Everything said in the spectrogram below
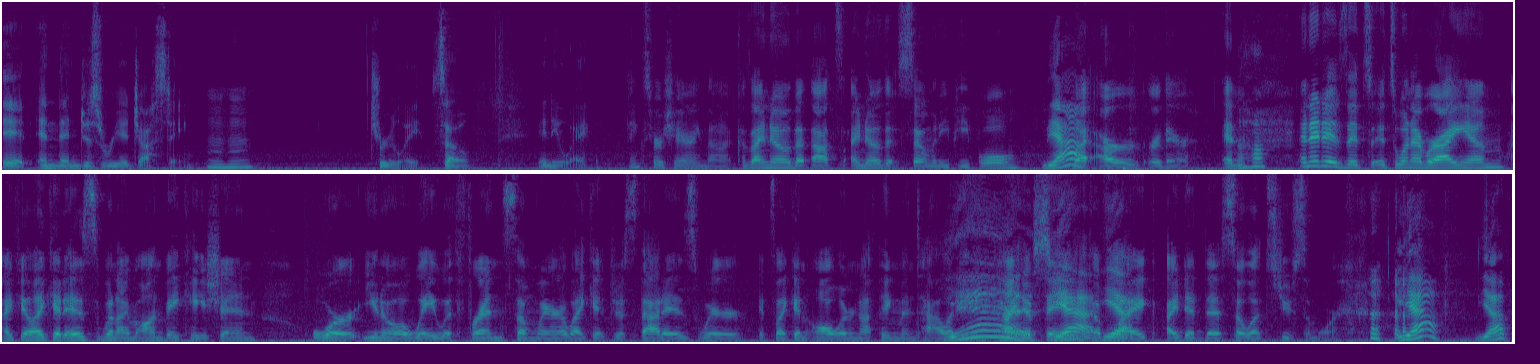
it and then just readjusting. Mm-hmm. Truly. So, anyway, Thanks for sharing that because I know that that's I know that so many people Yeah. are are there and Uh-huh. and it is it's it's whenever I am I feel like it is when I'm on vacation or you know away with friends somewhere like it just that is where it's like an all or nothing mentality kind of thing yeah, of yeah. like I did this so let's do some more yeah yep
